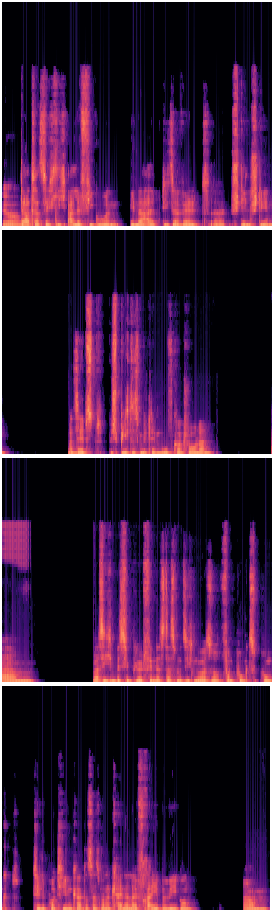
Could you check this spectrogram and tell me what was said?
ja. Da tatsächlich alle Figuren innerhalb dieser Welt äh, stillstehen. Man selbst spielt es mit den Move-Controllern. Ähm, was ich ein bisschen blöd finde, ist, dass man sich nur so von Punkt zu Punkt teleportieren kann. Das heißt, man hat keinerlei freie Bewegung. Ähm,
